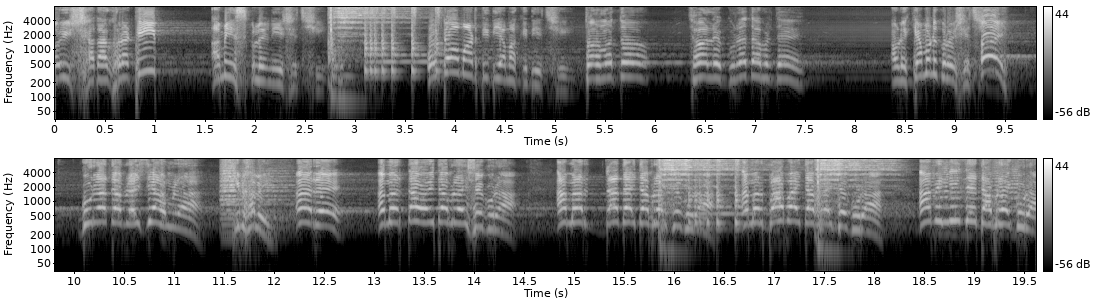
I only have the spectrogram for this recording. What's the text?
ওই সাদা ঘোড়াটি আমি স্কুলে নিয়ে এসেছি। ওটাও আমার দিদি আমাকে দিয়েছে। তোর মতো তাহলে ঘুরা দাবার দেয় তাহলে কেমন করে এসেছি? এই ঘুরা দাবড়াইছি আমরা। কীভাবে? আরে আমার তাওই দাবড়াইছে ঘুরা আমার দাদাই দাবড়াইছে ঘুরা আমার বাবাই দাবড়াইছে ঘুরা আমি নিজে দাবড়াই ঘুরা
